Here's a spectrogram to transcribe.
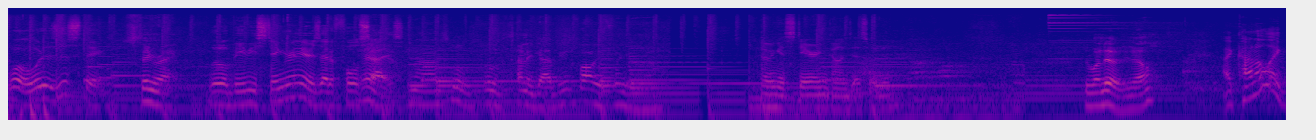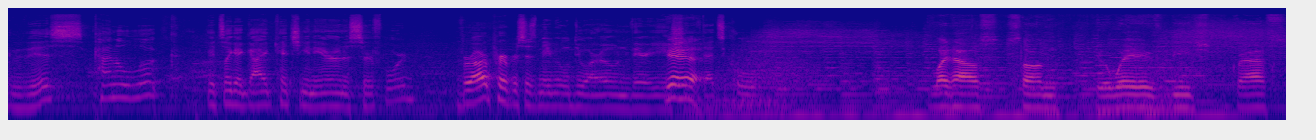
Whoa, what is this thing? Stingray. Little baby stingray, or is that a full Yeah. size? No, it's a little, little tiny guy, but you can follow your finger around. Having a staring contest with do you want to do, you know? I kind of like this kind of look. It's like a guy catching an air on a surfboard. For our purposes, maybe we'll do our own variation. Yeah, if That's cool. Lighthouse, sun, your wave, beach, grass.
